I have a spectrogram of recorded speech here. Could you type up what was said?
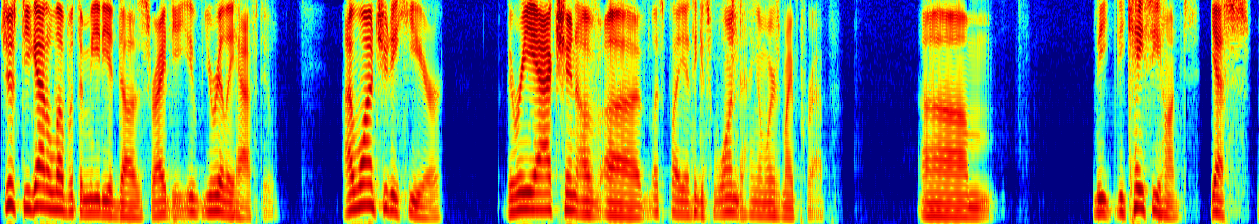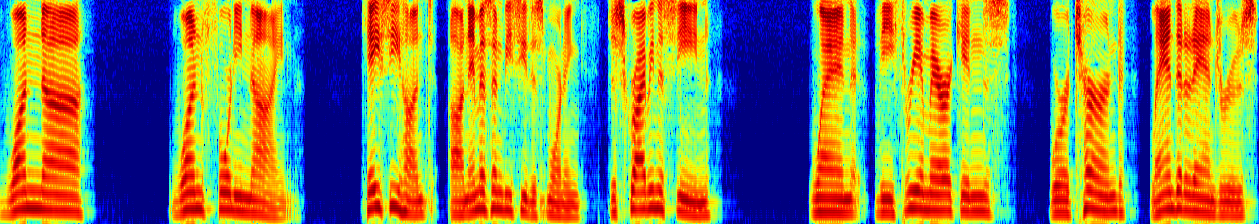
Just you got to love what the media does, right? You you really have to. I want you to hear the reaction of uh let's play I think it's one hang on where's my prep? Um the the Kasie Hunt. Yes, one uh 149. Kasie Hunt on MSNBC this morning describing the scene when the three Americans were returned, landed at Andrews,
